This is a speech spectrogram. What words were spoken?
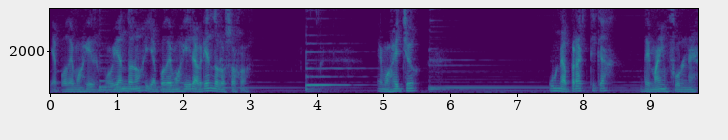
Ya podemos ir moviéndonos y ya podemos ir abriendo los ojos. Hemos hecho una práctica de mindfulness.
